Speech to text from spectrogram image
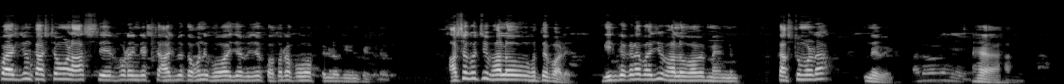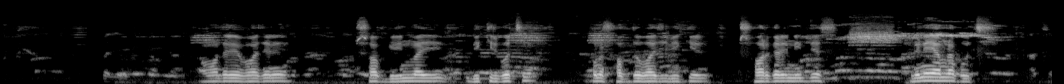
কয়েকজন কাস্টমার আসছে এরপর ইন্ডাস্ট্রি আসবে তখনই বোঝা যাবে যে কতটা প্রভাব ফেলল গ্রিন কেকড়া আশা করছি ভালো হতে পারে। গ্রিন কেকড়া বাজি ভালোভাবে কাস্টমাররা নেবে। হ্যাঁ হ্যাঁ। আমাদের এ বাজারে সব গ্রিন বাজি বিক্রি করছে। কোনো শব্দবাজি বিক্রির সরকারি নির্দেশ মেনেই আমরা করছি। আচ্ছা।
